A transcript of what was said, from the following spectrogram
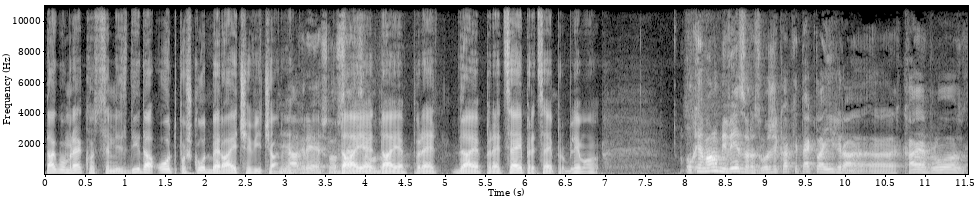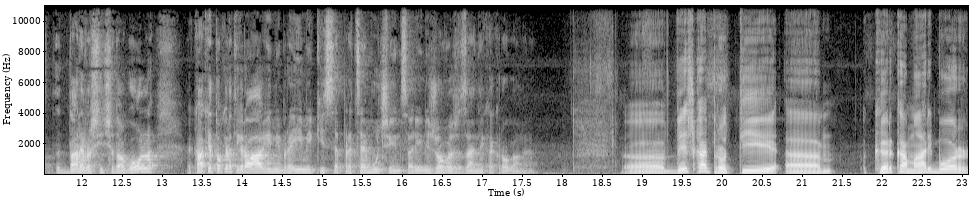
tako bom rekel, se mi zdi, da od poškodbe Rajčeviča, ne, ja, gre, da, je, da, je pre, da je precej, precej problemov. Okay, malo mi vezo razloži, kako je tekla igra, uh, kaj je bilo, da je vršič dal gol, kako je tokrat igral Agim Ibrahimi, ki se precej muči in carini žogo že za nekaj krogov. Ne? Uh, veš kaj proti um, Krka, Maribor,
